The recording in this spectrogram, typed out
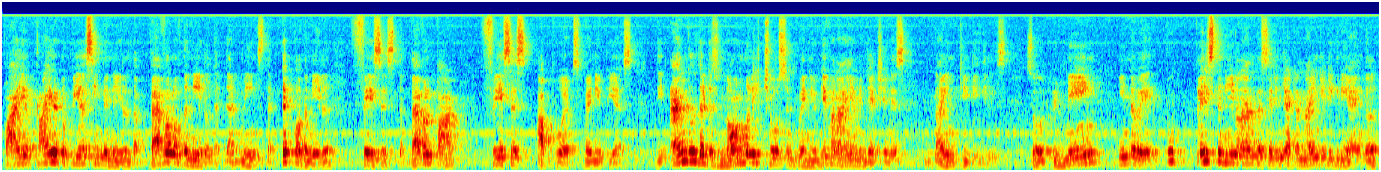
prior, prior to piercing the needle, the bevel of the needle, that, that means the tip of the needle faces, the bevel part faces upwards when you pierce. The angle that is normally chosen when you give an IM injection is 90 degrees. So remain in a way, place the needle and the syringe at a 90 degree angle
